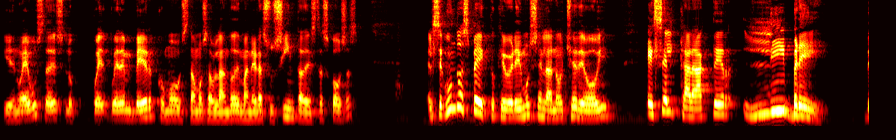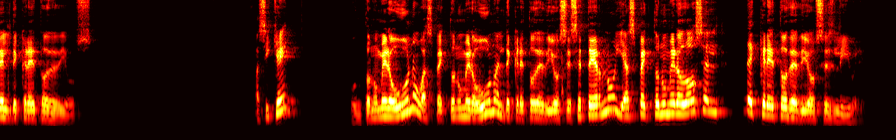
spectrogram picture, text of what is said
y de nuevo ustedes lo pueden ver cómo estamos hablando de manera sucinta de estas cosas, el segundo aspecto que veremos en la noche de hoy es el carácter libre del decreto de Dios. Así que Punto número uno o aspecto número uno, el decreto de Dios es eterno y aspecto número dos, el decreto de Dios es libre.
